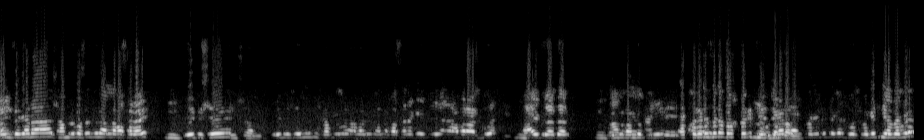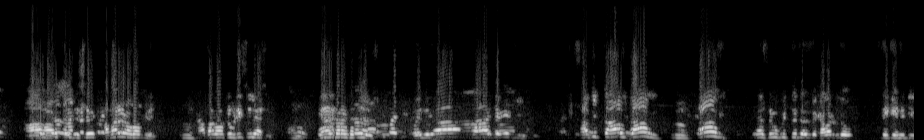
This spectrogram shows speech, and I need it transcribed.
এই জায়গাটা সামনের বছর আল্লাহ বাসা এই দেশে এই দেশে যদি সামনের বছর আল্লাহ বাসা আবার আসব। ভাই ব্রাদার এক প্যাকেটের জায়গায় দশ প্যাকেট প্যাকেটের জায়গায় দশ প্যাকেট দিয়ে দেবে আর এই দেশে খাবারের অভাব নেই। খাবার অটোমেটিক চলে আসে আসে। সাদি কাল কাল কাল। এসে উপরে চলে খাবারগুলো দেখে নিতে।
